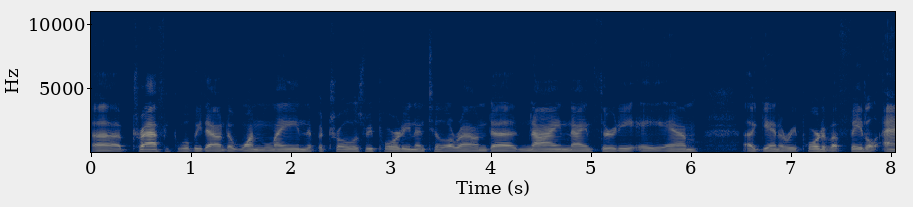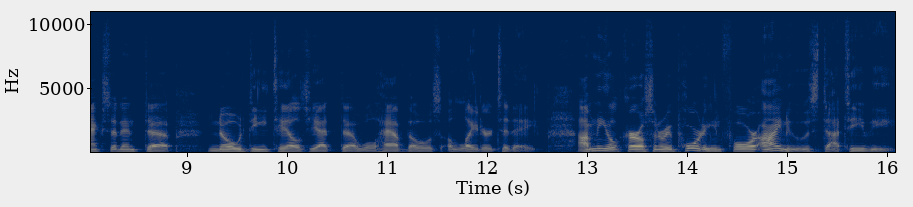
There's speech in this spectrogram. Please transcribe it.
Uh, traffic will be down to one lane. The patrol is reporting until around uh, 9 9:30 a.m. Again, a report of a fatal accident. Uh, no details yet. Uh, we'll have those later today. I'm Neil Carlson reporting for iNewZ.TV.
